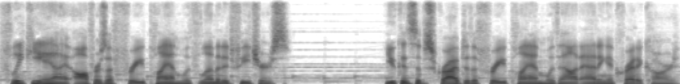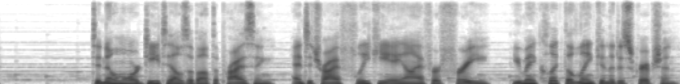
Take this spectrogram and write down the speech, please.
Fliki AI offers a free plan with limited features. You can subscribe to the free plan without adding a credit card. To know more details about the pricing and to try Fliki AI for free, you may click the link in the description.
